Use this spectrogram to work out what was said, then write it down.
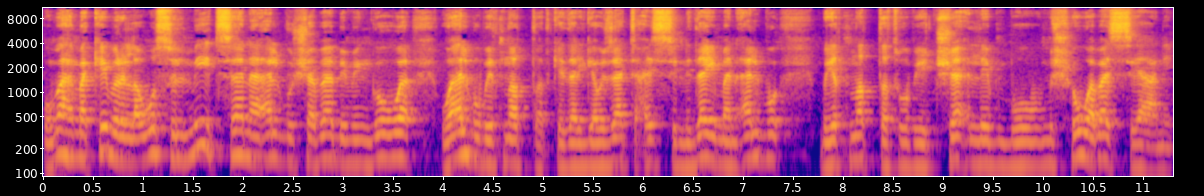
ومهما كبر لو وصل مئة سنة قلبه شبابي من جوه وقلبه بيتنطط كده. الجوزاء تحس إن دايما قلبه بيتنطط وبيتشقلب ومش هو بس يعني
